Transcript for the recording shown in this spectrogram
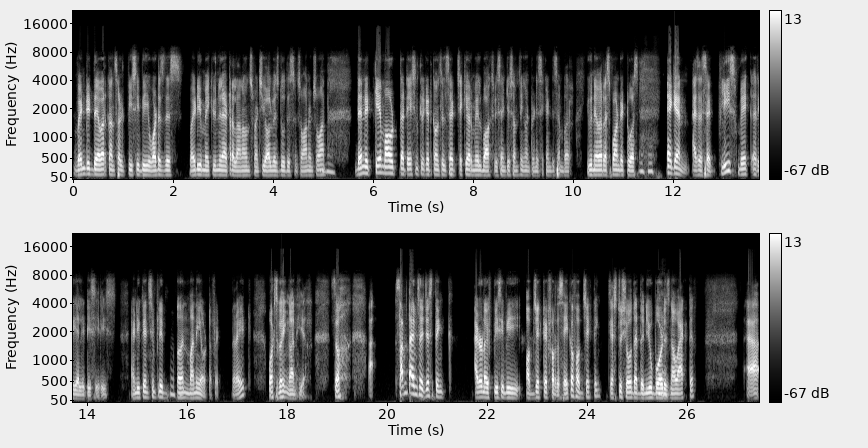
when did they ever consult PCB? What is this? Why do you make unilateral announcements? You always do this and so on and so on. Mhm. Then it came out that Asian Cricket Council said, check your mailbox. We sent you something on 22nd December. You never responded to us. Mhm. Again, as I said, please make a reality series and you can simply Mhm. earn money out of it, right? What's going on here? So uh, sometimes I just think, I don't know if PCB objected for the sake of objecting, just to show that the new board is now active. Uh,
